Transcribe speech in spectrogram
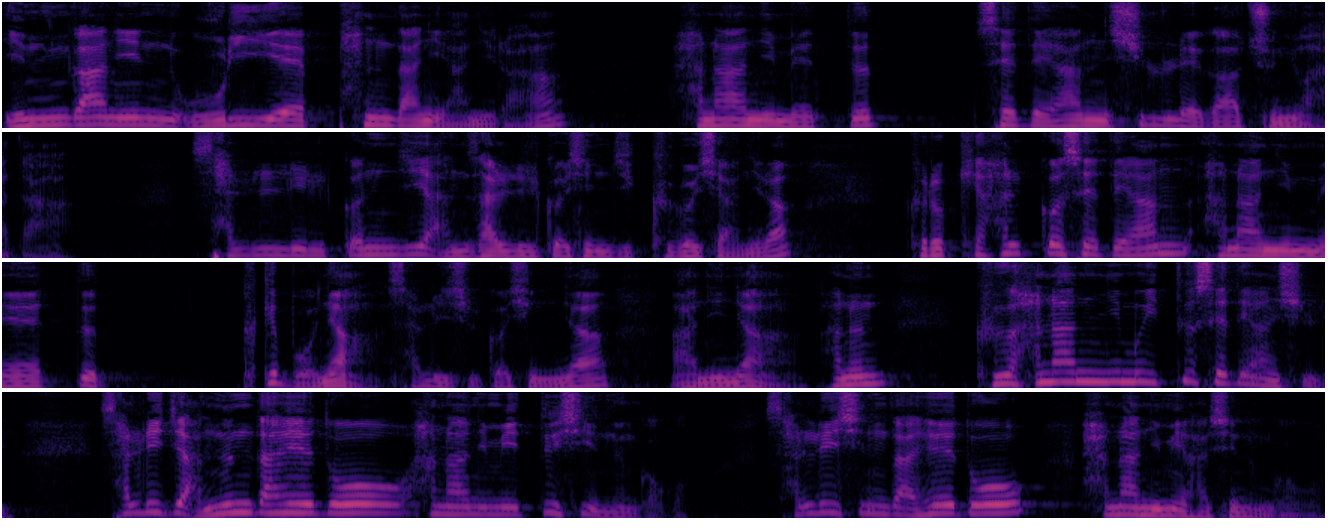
인간인 우리의 판단이 아니라 하나님의 뜻에 대한 신뢰가 중요하다. 살릴 건지 안 살릴 것인지 그것이 아니라 그렇게 할 것에 대한 하나님의 뜻. 그게 뭐냐? 살리실 것이냐? 아니냐? 하는 그 하나님의 뜻에 대한 신뢰. 살리지 않는다 해도 하나님이 뜻이 있는 거고, 살리신다 해도 하나님이 하시는 거고,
